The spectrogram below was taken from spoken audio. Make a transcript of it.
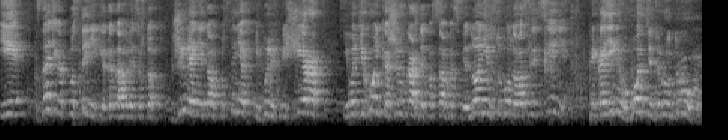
И знаете, как пустынники, когда говорится, что жили они там в пустынях и были в пещерах, и вот тихонько жил каждый по сам по себе. Но они в субботу-воскресенье приходили в гости друг к другу.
